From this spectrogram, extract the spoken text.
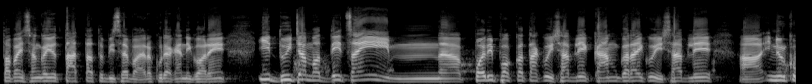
तपाईँसँग यो तात तातो विषय भएर कुराकानी गरेँ। यी दुईटा मध्ये चाहिँ परिपक्वताको हिसाबले काम गराएको हिसाबले यिनीहरूको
